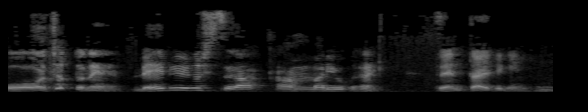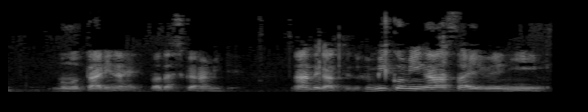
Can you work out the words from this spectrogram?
こう、ちょっとね、レビューの質があんまり良くない。全体的に。物足りない、私から見て。なんでかっていうと、踏み込みが浅い上に、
